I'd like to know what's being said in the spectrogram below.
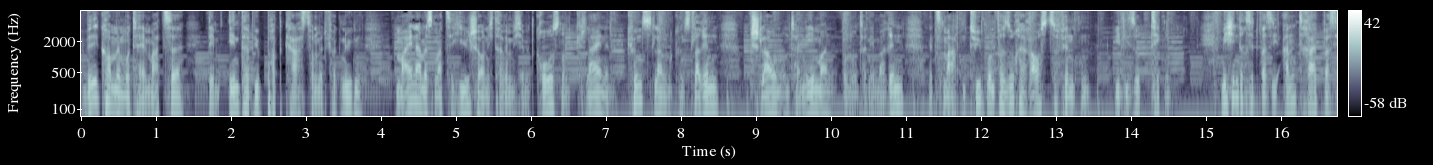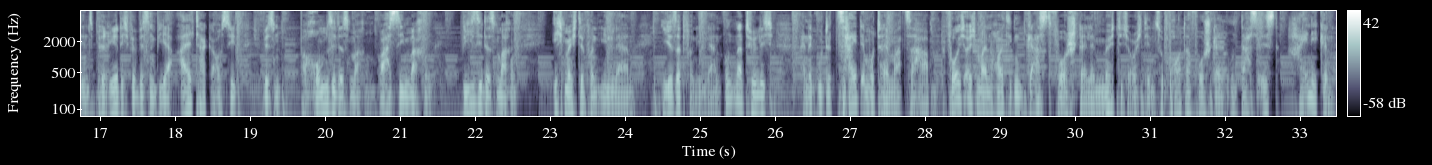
Willkommen im Hotel Matze, dem Interview-Podcast von Mit Vergnügen. Mein Name ist Matze Hielscher und ich treffe mich hier mit großen und kleinen Künstlern und Künstlerinnen, mit schlauen Unternehmern und Unternehmerinnen, mit smarten Typen und versuche herauszufinden, wie die so ticken. Mich interessiert, was sie antreibt, was sie inspiriert. Ich will wissen, wie ihr Alltag aussieht. Ich will wissen, warum sie das machen, was sie machen, wie sie das machen. Ich möchte von Ihnen lernen, ihr seid von Ihnen lernen und natürlich eine gute Zeit im Hotel Matze haben. Bevor ich euch meinen heutigen Gast vorstelle, möchte ich euch den Supporter vorstellen und das ist Heineken.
